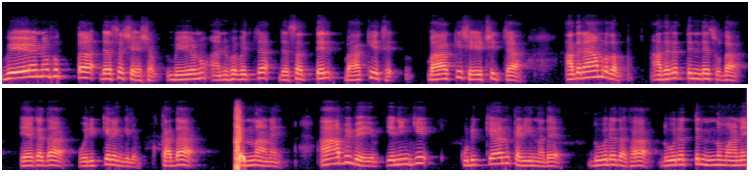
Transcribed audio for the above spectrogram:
വേണുഭുക്ത രസശേഷം. വേണു അനുഭവിച്ച രസത്തിൽ ബാക്കി ബാക്കി ശേഷിച്ച അതരാമൃതം അതരത്തിന്റെ സുത ഏകത ഒരിക്കലെങ്കിലും കഥ എന്നാണ് ആബിബേയും എനിക്ക് കുടിക്കാൻ കഴിയുന്നത്. ദൂരതഹ ദൂരത്തിൽ നിന്നുമാണ്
